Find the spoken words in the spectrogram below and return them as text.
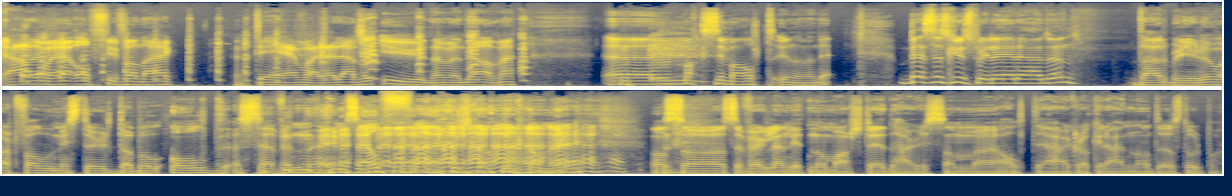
Ja, det er bare Å, fy faen. Det er, det er bare Det er så unødvendig å ha med. Uh, maksimalt unødvendig. Beste skuespiller, Audun? Der blir det jo i hvert fall Mr. Double Old Seven himself. Og så selvfølgelig en liten hommage til Harris, som eh, alltid er klokkerein og til å stole på.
